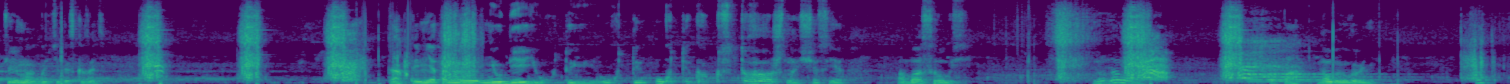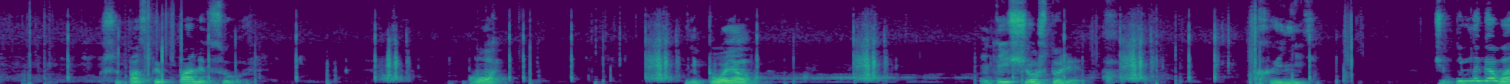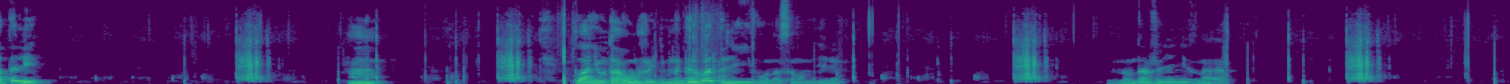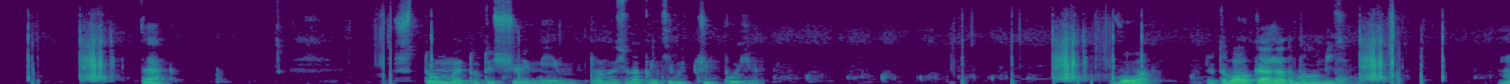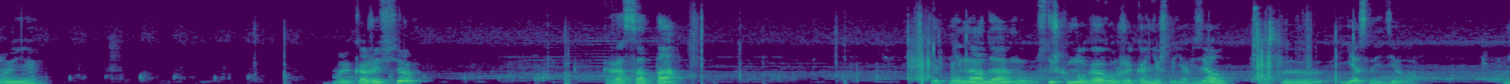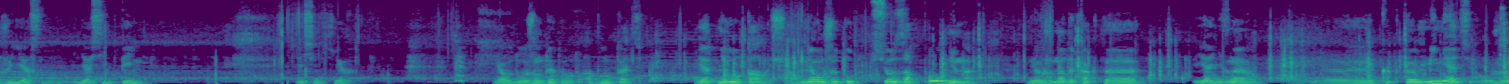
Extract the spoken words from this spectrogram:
что я могу тебе сказать? Так, ты меня там не, не убей. Ух ты, ух ты, ух ты, как страшно. Сейчас я обосрусь. Ну, давай. Опа, новый уровень. Шипастый палец. О! Не понял. Это еще что ли? Охренеть. Чуть не многовато ли? Хм. В плане вот оружия, не многовато ли его на самом деле? Ну, даже я не знаю. Так. Что мы тут еще имеем? Надо сюда прийти будет чуть позже. Вот. Это волка надо было убить. Ну и... Ну и, кажется, все. Красота. Это не надо. Ну, слишком много оружия, конечно, я взял. Это ясное дело. Уже ясно. Ясен пень. Ясен хер. Я вот должен вот это вот облутать. Я это не лутал еще. У меня уже тут все заполнено. Мне уже надо как-то, я не знаю, как-то менять уже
